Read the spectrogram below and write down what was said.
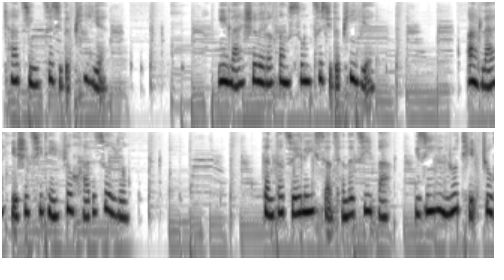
插进自己的屁眼。一来是为了放松自己的屁眼，二来也是起点润滑的作用。感到嘴里小强的鸡巴已经硬如铁柱，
